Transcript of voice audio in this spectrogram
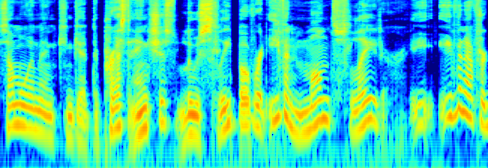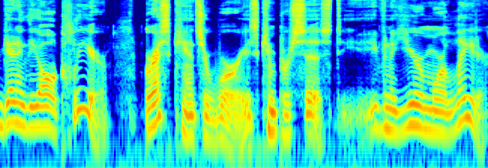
Some women can get depressed, anxious, lose sleep over it, even months later. E even after getting the all clear, breast cancer worries can persist, even a year or more later.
